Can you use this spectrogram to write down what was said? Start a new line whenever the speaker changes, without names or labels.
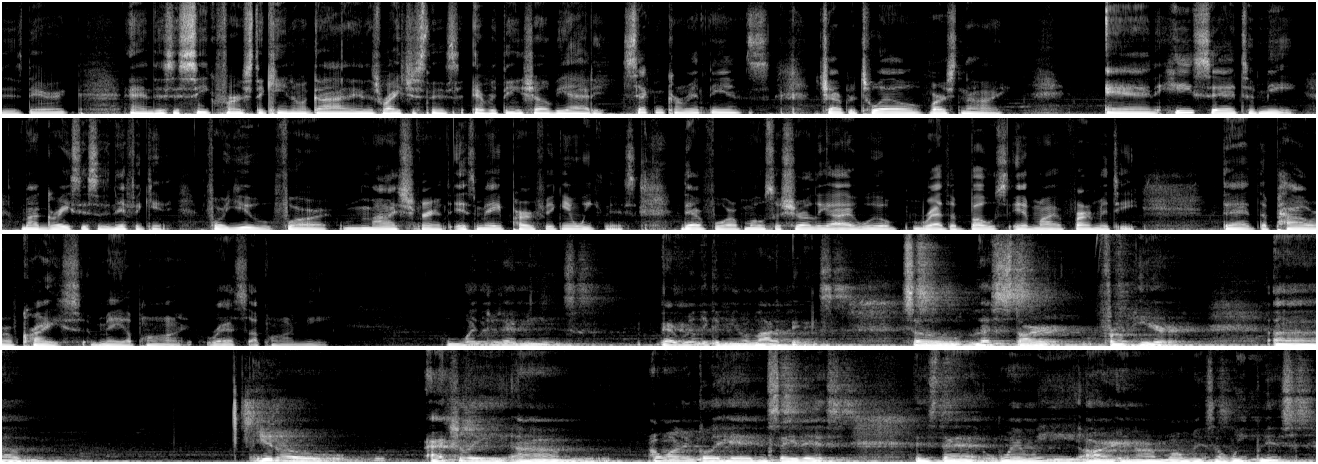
is Derek, and this is Seek First the Kingdom of God and His righteousness. Everything shall be added. Second Corinthians chapter 12, verse 9. And he said to me, My grace is significant for you, for my strength is made perfect in weakness. Therefore, most assuredly, I will rather boast in my infirmity that the power of Christ may upon rest upon me. What do that means? That really could mean a lot of things. So let's start from here. Um, you know, actually, um, I want to go ahead and say this is that when we are in our moments of weakness,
